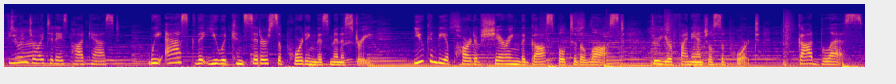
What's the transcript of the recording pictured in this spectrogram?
If you enjoyed today's podcast, we ask that you would consider supporting this ministry. You can be a part of sharing the gospel to the lost through your financial support. God bless.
